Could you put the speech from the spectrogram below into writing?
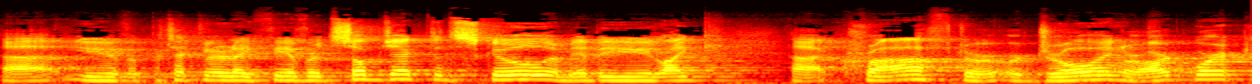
uh, you have a particularly favourite subject at school, or maybe you like uh, craft or, or drawing or artwork.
